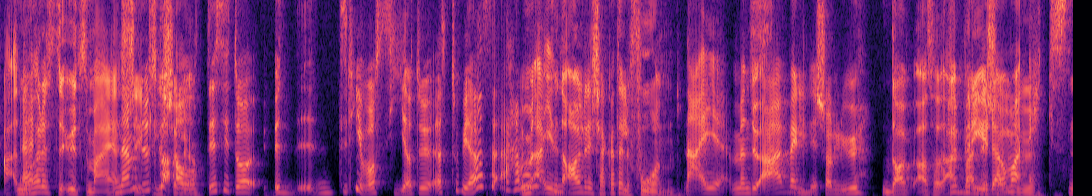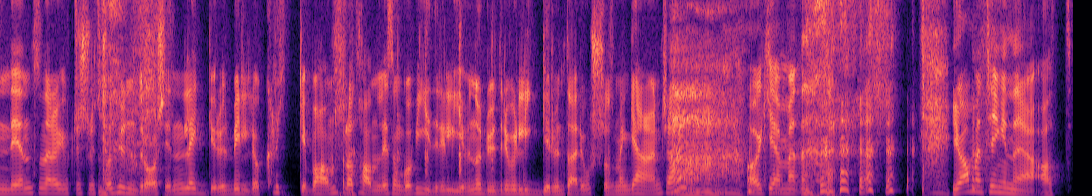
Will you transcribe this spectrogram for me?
Eh, Nå høres det ut som jeg er Nei, men du skikkelig skal sjalu. alltid sitte og uh, drive og si at du eh, Tobias, her må Men du jeg inn. kunne aldri sjekka telefonen. Nei, men du er veldig sjalu. Da, altså, jeg Du er bryr veldig deg om at sjalu. eksen din som dere har gjort til slutt for 100 år siden, legger ut bilde og klikker på han for at han liksom går videre i livet når du driver og ligger rundt her i Oslo som en gæren sjøl. Ok, men Ja, men tingen er at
